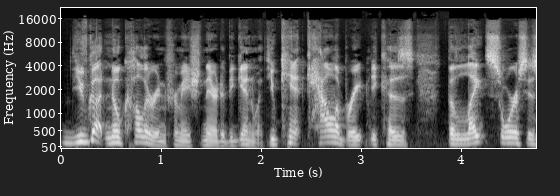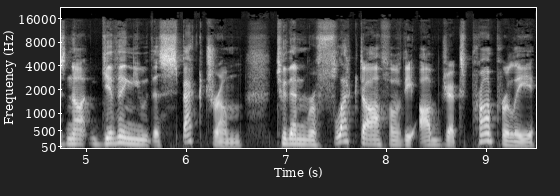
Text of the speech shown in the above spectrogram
you've got no color information there to begin with. You can't calibrate because the light source is not giving you the spectrum to then reflect off of the objects properly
